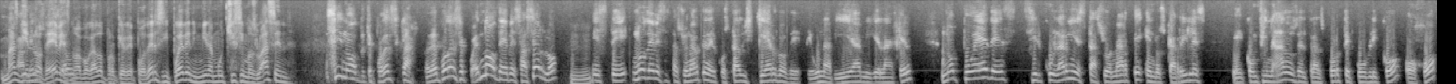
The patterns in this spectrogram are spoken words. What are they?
Más bien no debes, ¿no, abogado? Porque de poder sí pueden y mira, muchísimos lo hacen. Sí, no, de poder, claro, de poder se puede, no debes hacerlo, este, no debes estacionarte en el costado izquierdo de, de una vía, Miguel Ángel, no puedes circular ni estacionarte en los carriles eh, confinados del transporte público, ojo,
